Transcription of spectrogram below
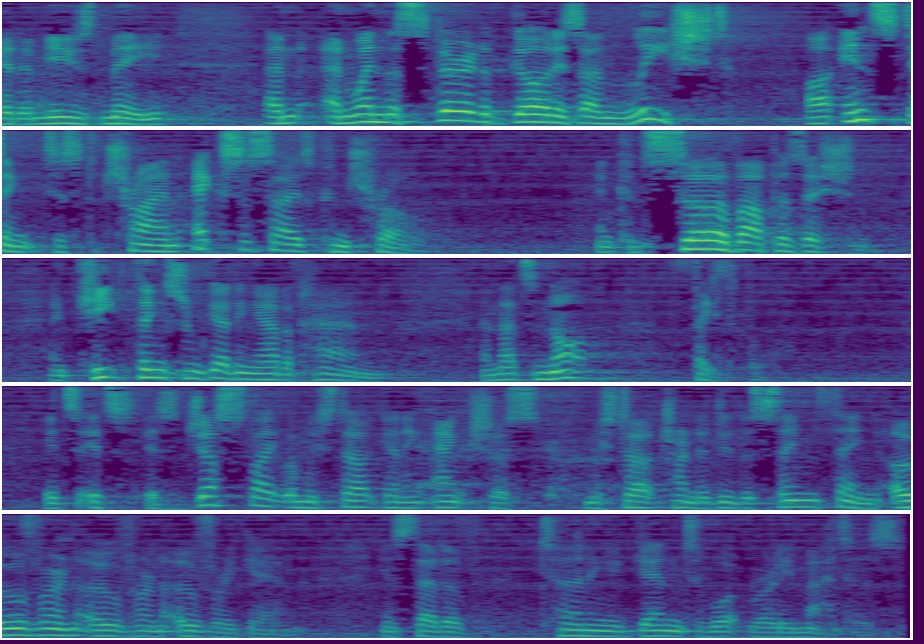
it, amused me. And, and when the Spirit of God is unleashed, our instinct is to try and exercise control and conserve our position and keep things from getting out of hand. And that's not faithful. It's, it's, it's just like when we start getting anxious and we start trying to do the same thing over and over and over again instead of turning again to what really matters,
